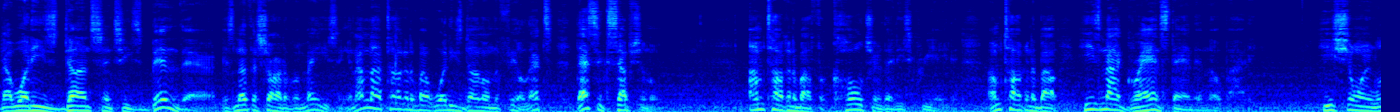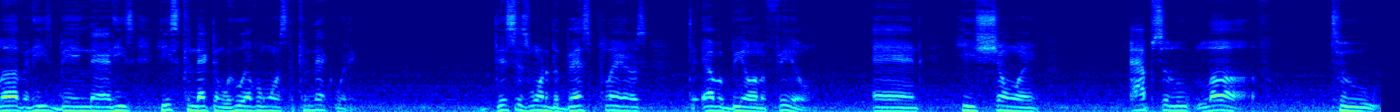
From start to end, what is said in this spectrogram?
Now, what he's done since he's been there is nothing short of amazing. And I'm not talking about what he's done on the field. That's that's exceptional. I'm talking about the culture that he's created. I'm talking about he's not grandstanding nobody. He's showing love and he's being there and he's he's connecting with whoever wants to connect with him. This is one of the best players to ever be on the field. And he's showing absolute love to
